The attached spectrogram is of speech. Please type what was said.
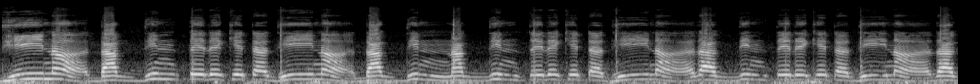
ধীনা দাগ দিন তেরে খেটা ধীনা দাগ দিন নাক দিন তেরে খেটা ধীনা দাগ দিন তেরে খেটা ধীনা দাগ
